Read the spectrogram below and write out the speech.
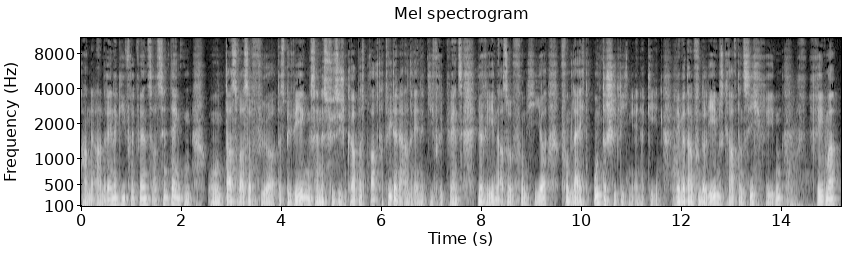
haben eine andere Energiefrequenz als sein Denken. Und das, was er für das Bewegen seines physischen Körpers braucht, hat wieder eine andere Energiefrequenz. Wir reden also von hier von leicht unterschiedlichen Energien. Wenn wir dann von der Lebenskraft an sich reden, reden wir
